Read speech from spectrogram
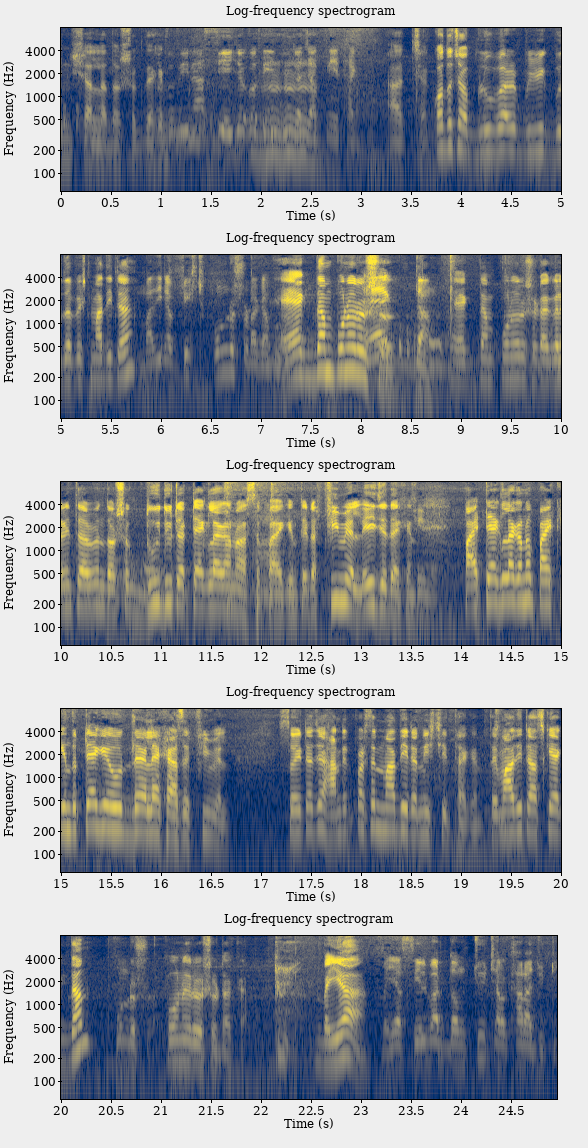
ইনশাল্লাহ দর্শক দেখেন। যতদিন আসছি এই জগতে এই হুম, দুটা হুম, জাত নিয়ে থাকবে। আচ্ছা কত চাও ব্লুবার বিবিক বুদাপেস্ট মাদিটা? মাদিটা ফিক্সড পনেরোশো টাকা একদম পনেরোশো। একদম। একদম পনেরোশো টাকা হলে নিতে পারবেন। দর্শক দুই দুইটা ট্যাগ লাগানো আছে পায়ে কিন্তু এটা ফিমেল এই যে দেখেন। পায়ে ট্যাগ লাগানো পায়ে কিন্তু ট্যাগেও লেখা আছে ফিমেল সো এটা যে হান্ড্রেড পার্সেন্ট মাদি এটা নিশ্চিত থাকেন। তো মাদিটা আজকে একদম পনেরোশো পনেরোশো টাকা। ভাইয়া? ভাইয়া সিলভার দম চুইঠাল খারা জুটি।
